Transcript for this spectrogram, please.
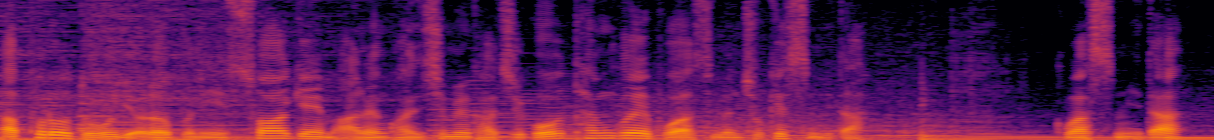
앞으로도 여러분이 수학에 많은 관심을 가지고 탐구해 보았으면 좋겠습니다. 고맙습니다.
